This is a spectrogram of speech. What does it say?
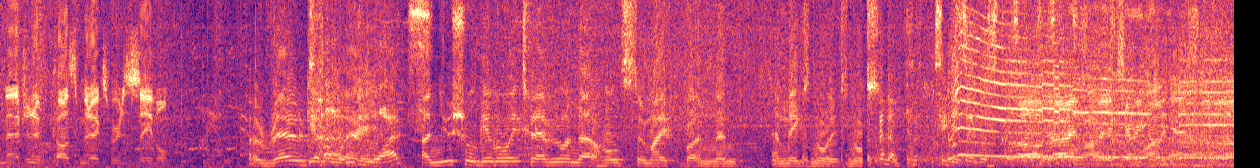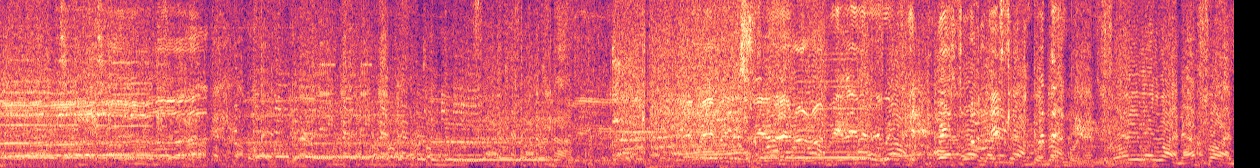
Imagine if cosmetics were disabled. A rare giveaway. What? Unusual giveaway to everyone that holds their mic button and, and makes noise. No. I'm gonna put to disable cosmetics. Have fun, let's go, come on. Formula One, have fun.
